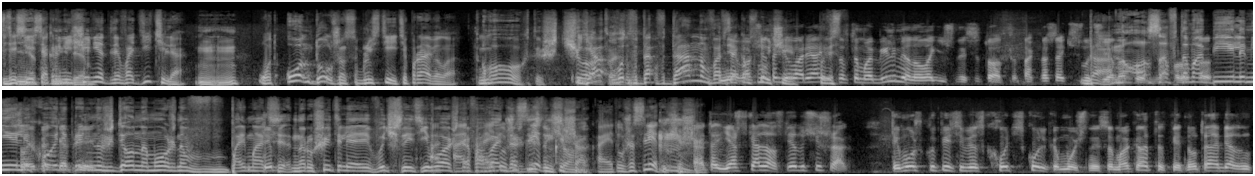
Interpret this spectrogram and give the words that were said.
Здесь Нет, есть это нигде. ограничения для водителя. Мгм. Вот он должен соблюсти эти правила. Ох ты ж, черт Я возьми. вот в, да- в данном, во всяком вообще-то случае... говоря, и повес- с автомобилями аналогичная ситуация. Так, на всякий случай. Да. я Но напомню. с автомобилями легко, копеек. непринужденно можно поймать Ты- нарушителя и вычислить его, а, а- оштрафовать а это уже следующий шаг. А это уже следующий шаг. Это, я же сказал, следующий шаг. Ты можешь купить себе хоть сколько мощный самокат, так сказать, но ты обязан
